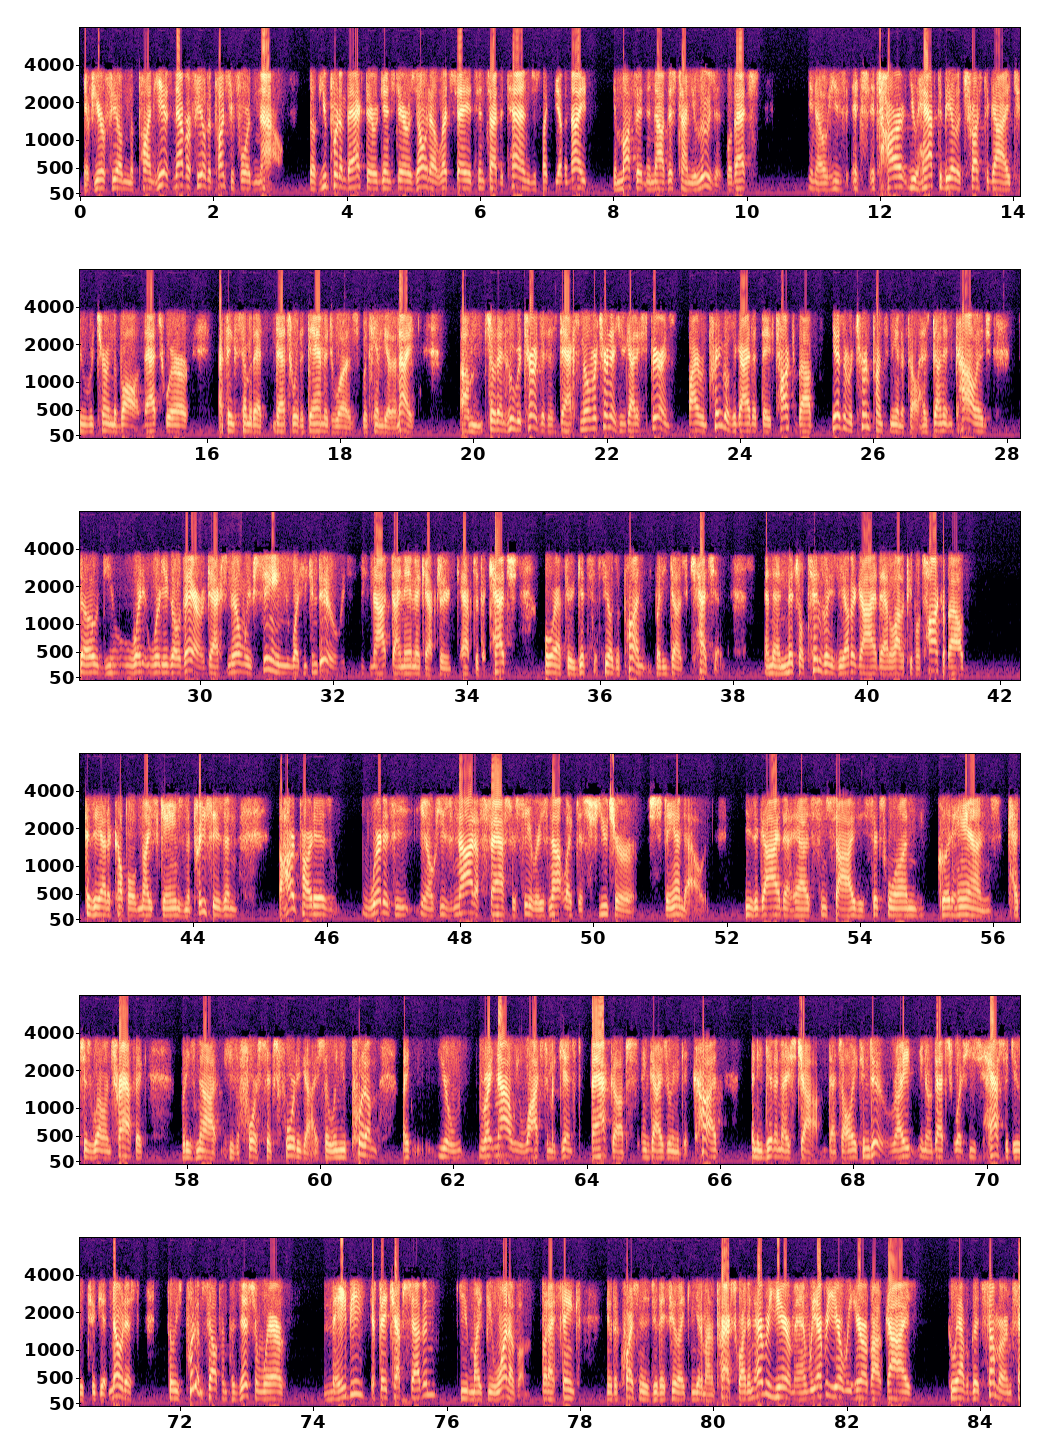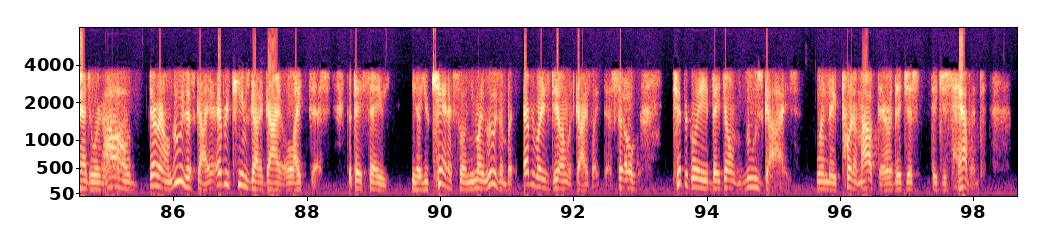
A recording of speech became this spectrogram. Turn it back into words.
if you're fielding the punt. He has never fielded punts before now. So if you put him back there against Arizona, let's say it's inside the 10, just like the other night, you muff it, and now this time you lose it. Well, that's you know he's it's it's hard. You have to be able to trust a guy to return the ball. That's where I think some of that that's where the damage was with him the other night. Um, so then, who returns it? Does Dax Milne return it? He's got experience. Byron Pringle's a guy that they've talked about. He hasn't returned punts in the NFL. Has done it in college. So, do you where, where do you go there? Dax Milne, we've seen what he can do. He's not dynamic after after the catch or after he gets the fields a punt, but he does catch it. And then Mitchell Tinsley is the other guy that a lot of people talk about because he had a couple nice games in the preseason. The hard part is where does he, you know, he's not a fast receiver. He's not like this future standout. He's a guy that has some size. He's six one, good hands, catches well in traffic, but he's not. He's a four six forty guy. So when you put him like you're right now, we watched him against backups and guys who are going to get cut and he did a nice job. That's all he can do, right? You know, that's what he has to do to get noticed. So he's put himself in position where maybe if they kept seven, he might be one of them. But I think you know the question is, do they feel they can get him on a practice squad? And every year, man, we every year we hear about guys who have a good summer, and fans are like, oh, they're going to lose this guy. Every team's got a guy like this that they say, you know, you can't explode, and you might lose him, but everybody's dealing with guys like this. So typically, they don't lose guys when they put him out there. They just they just haven't.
